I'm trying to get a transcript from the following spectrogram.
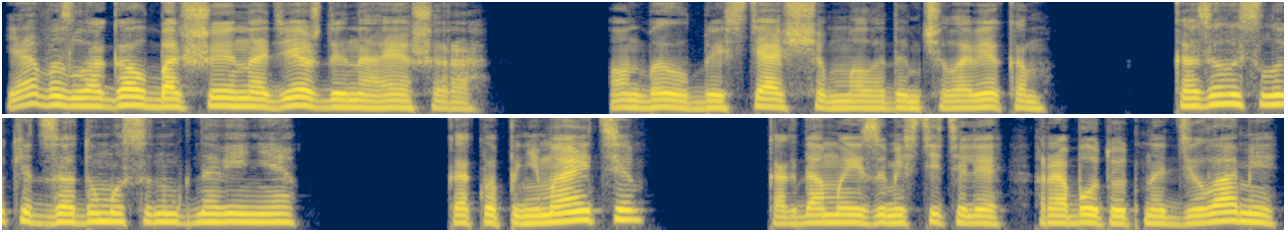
Я возлагал большие надежды на Эшера. Он был блестящим молодым человеком. Казалось, Локет задумался на мгновение. Как вы понимаете, когда мои заместители работают над делами,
